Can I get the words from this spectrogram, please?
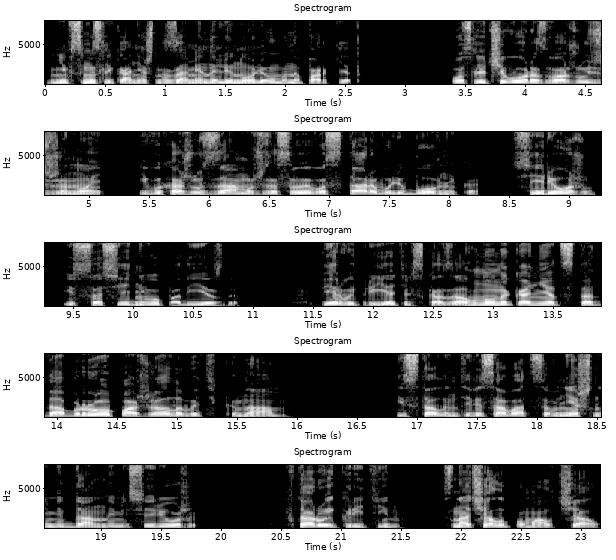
Не в смысле, конечно, замены линолеума на паркет. После чего развожусь с женой и выхожу замуж за своего старого любовника, Сережу из соседнего подъезда. Первый приятель сказал, ну, наконец-то, добро пожаловать к нам. И стал интересоваться внешними данными Сережи. Второй кретин сначала помолчал,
